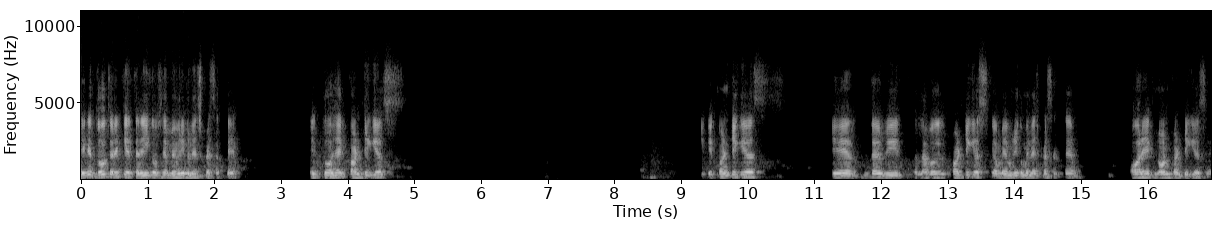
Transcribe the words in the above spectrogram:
देखिए दो तरीके, तरीकों से मेमोरी मैनेज कर सकते हैं। एक तो है कॉन्टिग्यूस ठीक है कॉन्टिग्यूस के अंदर भी मतलब कॉन्टिग्यूस का मेमोरी को मैनेज कर सकते हैं, और एक नॉन कॉन्टिग्यूस है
